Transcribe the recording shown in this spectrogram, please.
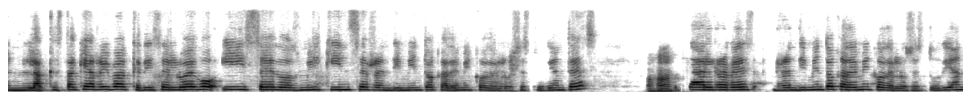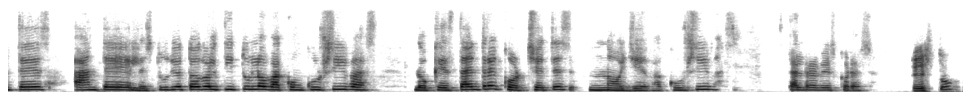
en la que está aquí arriba, que dice luego IC 2015, rendimiento académico de los estudiantes. Ajá. Está al revés, rendimiento académico de los estudiantes ante el estudio, todo el título va con cursivas. Lo que está entre corchetes no lleva cursivas. Está al revés, corazón. ¿Esto?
